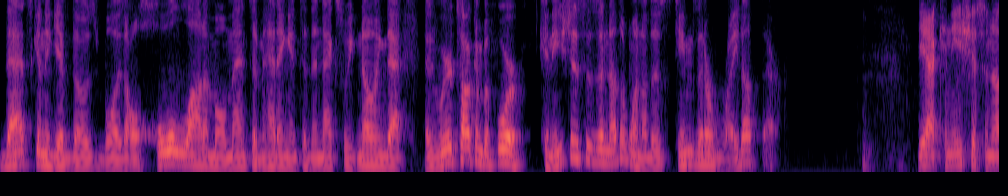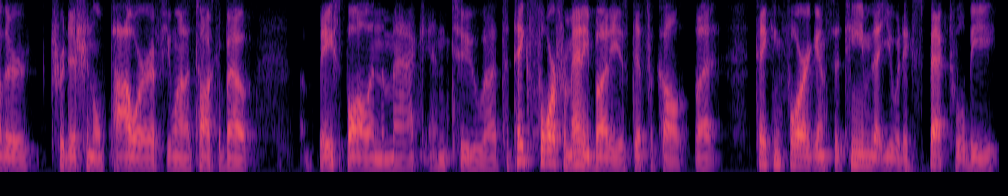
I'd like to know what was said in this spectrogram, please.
That's going to give those boys a whole lot of momentum heading into the next week, knowing that, as we were talking before, Canisius is another one of those teams that are right up there. Yeah, Canisius, another traditional power. If you want to talk about baseball in the MAC, and to uh, to take four from anybody is difficult. But taking four against a team that you would expect will be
